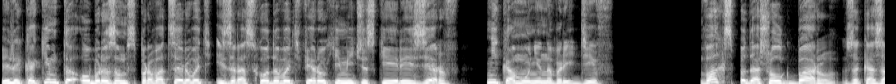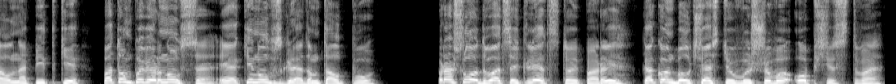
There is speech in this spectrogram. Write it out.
или каким-то образом спровоцировать и израсходовать феррохимический резерв, никому не навредив. Вакс подошел к бару, заказал напитки, потом повернулся и окинул взглядом толпу. Прошло 20 лет с той поры, как он был частью высшего общества,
